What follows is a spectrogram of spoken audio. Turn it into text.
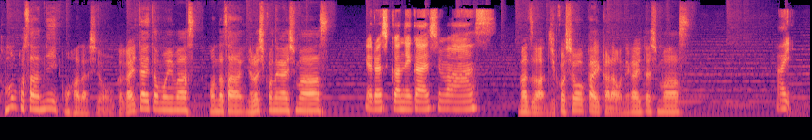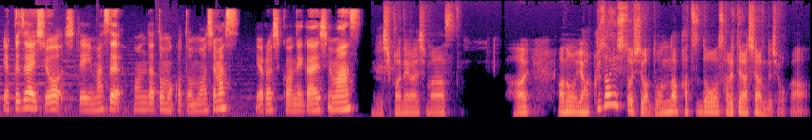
智子さんにお話を伺いたいと思います。本田さん、よろしくお願いします。よろしくお願いします。まずは自己紹介からお願いいたします。はい。薬剤師をしています。本田智子と申します。よろしくお願いします。よろしくお願いします。はい。あの、薬剤師としてはどんな活動をされてらっしゃるんでしょうか？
